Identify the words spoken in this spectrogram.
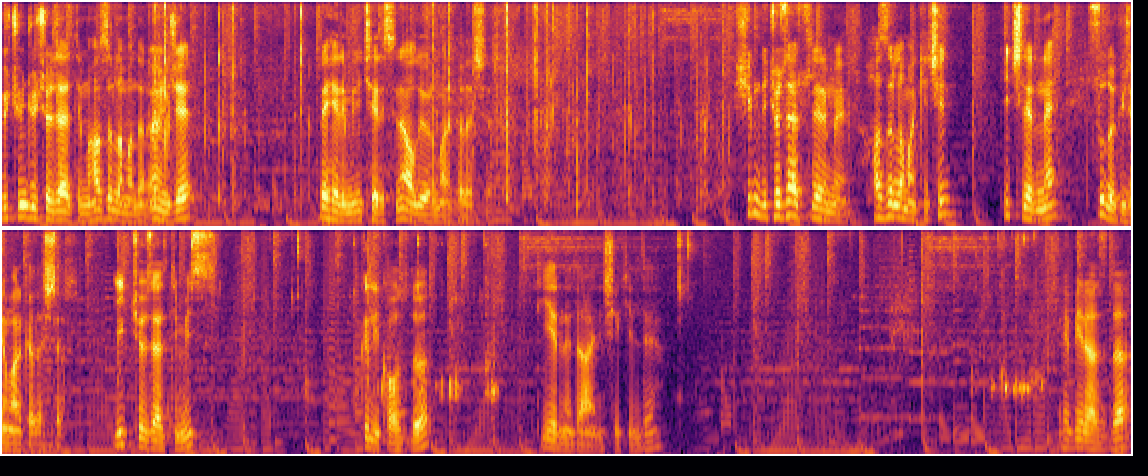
üçüncü çözeltimi hazırlamadan önce beherimin içerisine alıyorum arkadaşlar. Şimdi çözeltilerimi hazırlamak için içlerine su dökeceğim arkadaşlar. İlk çözeltimiz glikozdu. Diğerine de aynı şekilde. ve biraz da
